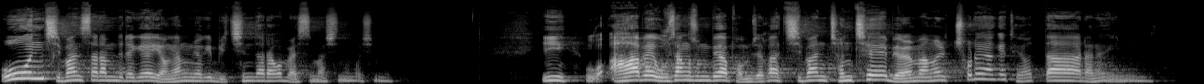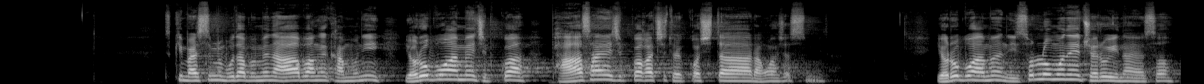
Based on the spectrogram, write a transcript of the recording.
온 집안 사람들에게 영향력이 미친다라고 말씀하시는 것입니다. 이 아합의 우상 숭배와 범죄가 집안 전체의 멸망을 초래하게 되었다라는 의미입니다. 특히 말씀을 보다 보면 아합 왕의 가문이 여로보암의 집과 바사의 집과 같이 될 것이다 라고 하셨습니다. 여로보암은 이 솔로몬의 죄로 인하여서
